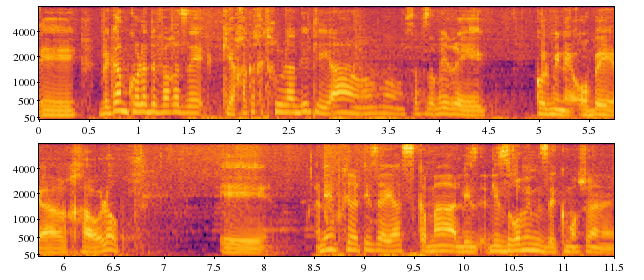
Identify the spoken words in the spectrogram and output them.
אה, וגם כל הדבר הזה, כי אחר כך התחילו להגיד לי, אה, אה, אסף זמיר, כל מיני, או בהערכה או לא. אני מבחינתי זה היה הסכמה לז- לזרום עם זה כמו שאני...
